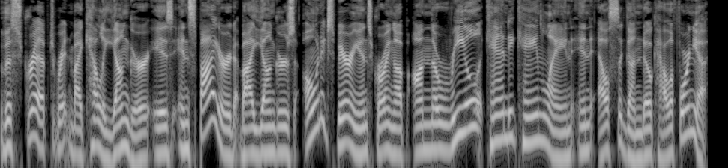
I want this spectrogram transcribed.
The script, written by Kelly Younger, is inspired by Younger's own experience growing up on the real Candy Cane Lane in El Segundo, California.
